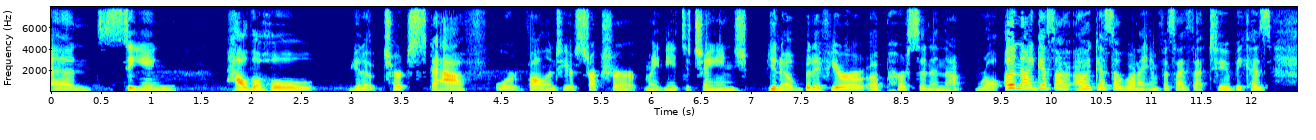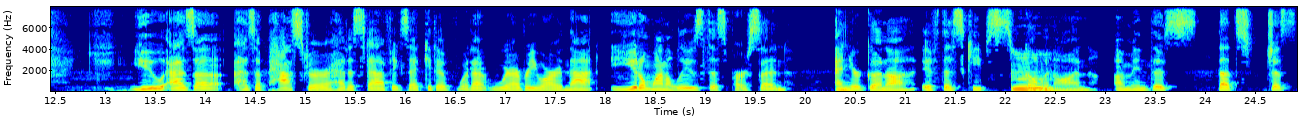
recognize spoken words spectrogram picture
and seeing how the whole you know church staff or volunteer structure might need to change you know but if you're a person in that role and i guess i, I guess i want to emphasize that too because you as a as a pastor head of staff executive whatever wherever you are in that you don't want to lose this person and you're gonna if this keeps Mm. going on i mean this that's just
